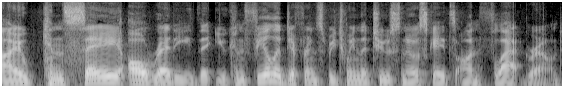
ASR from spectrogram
I can say already that you can feel a difference between the two snow skates on flat ground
